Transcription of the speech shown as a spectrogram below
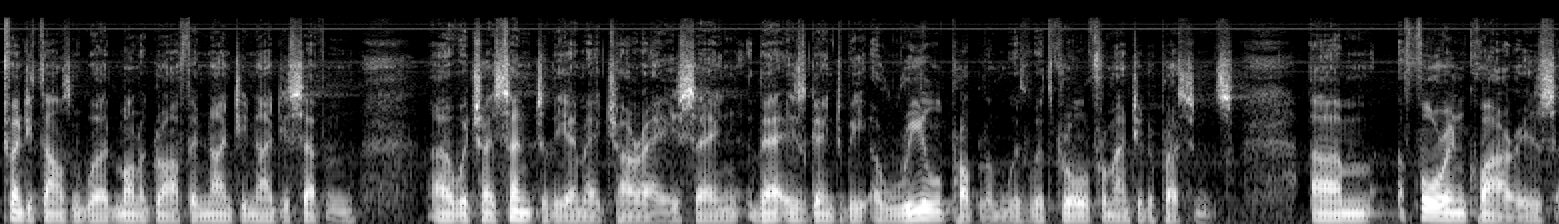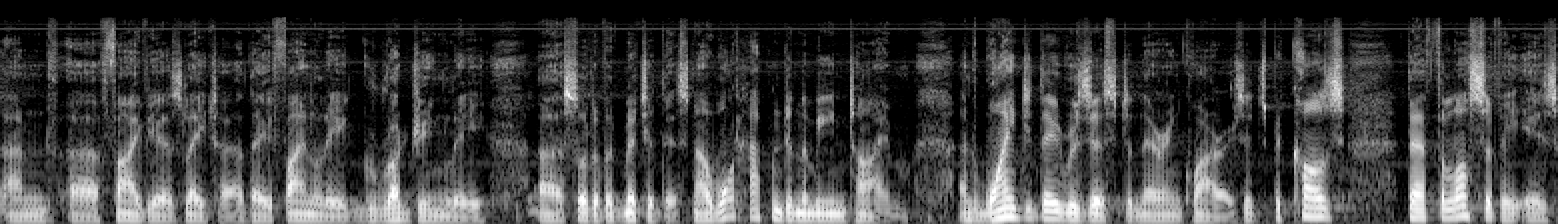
20,000 word monograph in 1997, uh, which I sent to the MHRA saying there is going to be a real problem with withdrawal from antidepressants. Um, four inquiries, and uh, five years later, they finally grudgingly uh, sort of admitted this. Now, what happened in the meantime, and why did they resist in their inquiries? It's because their philosophy is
